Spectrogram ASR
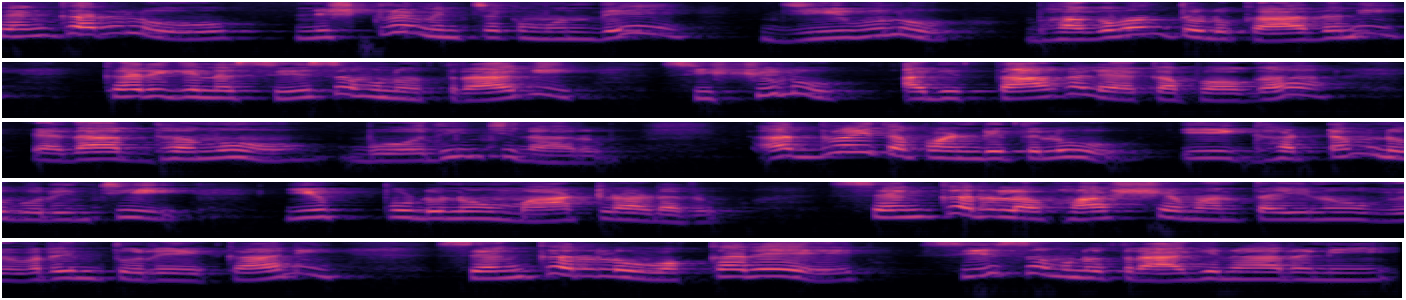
శంకరులు నిష్క్రమించకముందే జీవులు భగవంతుడు కాదని కరిగిన సీసమును త్రాగి శిష్యులు అది తాగలేకపోగా యథార్థము బోధించినారు. అద్వైత పండితులు ఈ ఘట్టమును గురించి ఎప్పుడునూ మాట్లాడరు. శంకరుల భాష్యమంతయును వివరింతురే కాని శంకరులు ఒక్కరే సీసమును త్రాగినారని.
